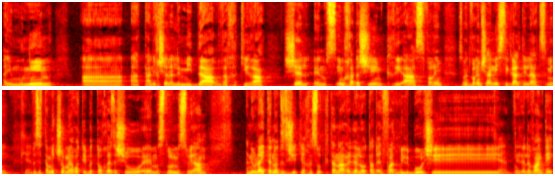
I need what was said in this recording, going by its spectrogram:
האימונים, התהליך של הלמידה והחקירה של נושאים חדשים, קריאה, ספרים, זאת אומרת דברים שאני סיגלתי לעצמי, כן. וזה תמיד שומר אותי בתוך איזשהו אה, מסלול מסוים. אני אולי אתן עוד איזושהי התייחסות קטנה רגע לאותה בטח. תקופת בלבול שהיא כן. רלוונטית.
